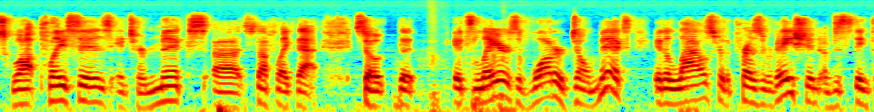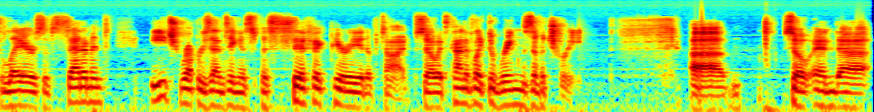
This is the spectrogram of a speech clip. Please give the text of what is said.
swap places, intermix, uh, stuff like that. So the its layers of water don't mix. It allows for the preservation of distinct layers of sediment, each representing a specific period of time. So it's kind of like the rings of a tree. Um, so and uh,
